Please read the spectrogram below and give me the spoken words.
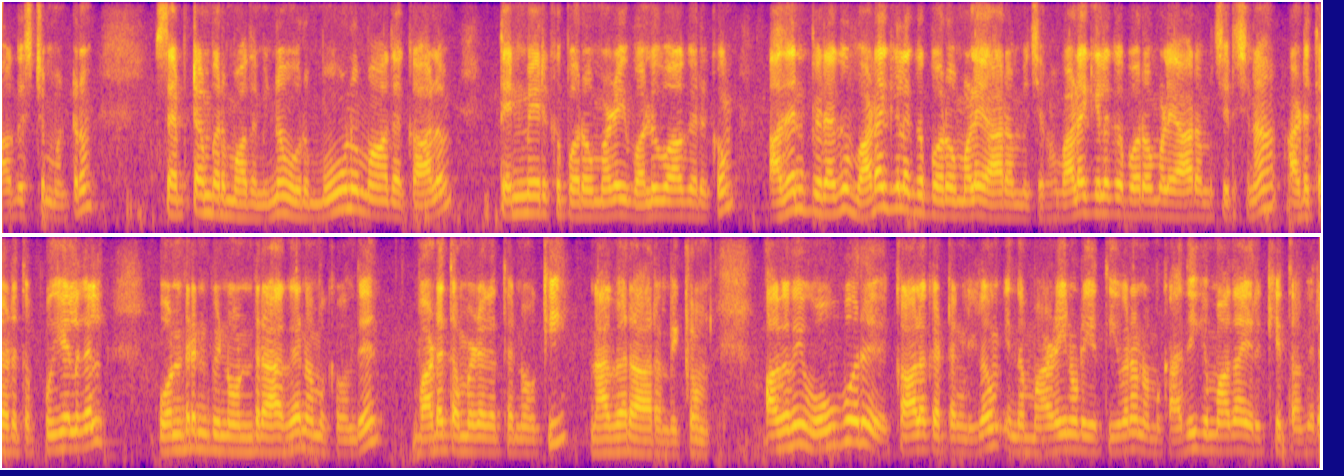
ஆகஸ்ட் மற்றும் செப்டம்பர் மாதம். இன்னும் ஒரு மூணு மாத காலம் தென்மேற்கு பருவமழை வலுவாக இருக்கும். அதன் பிறகு வடகிழக்கு பருவமழை ஆரம்பிச்சிடும் வடகிழக்கு பருவமழை ஆரம்பிச்சிருச்சுன்னா அடுத்தடுத்த புயல்கள் ஒன்றன் பின் ஒன்றாக நமக்கு வந்து வட தமிழகத்தை நோக்கி நகர ஆரம்பிக்கும். ஆகவே ஒவ்வொரு காலகட்டங்களிலும் இந்த மழையினுடைய தீவிரம் நமக்கு அதிகமாக தான் இருக்கே தவிர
